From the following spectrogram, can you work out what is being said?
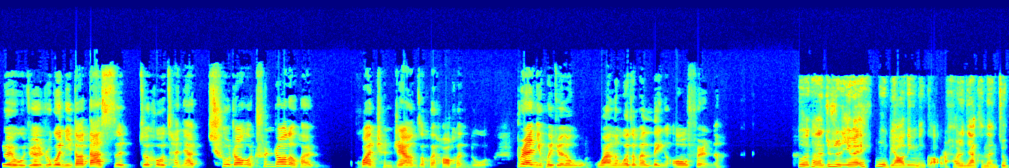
对，我觉得如果你到大四最后参加秋招和春招的话，换成这样子会好很多。不然你会觉得我完了，我怎么零 offer 呢？对，可能就是因为目标定的高，然后人家可能就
